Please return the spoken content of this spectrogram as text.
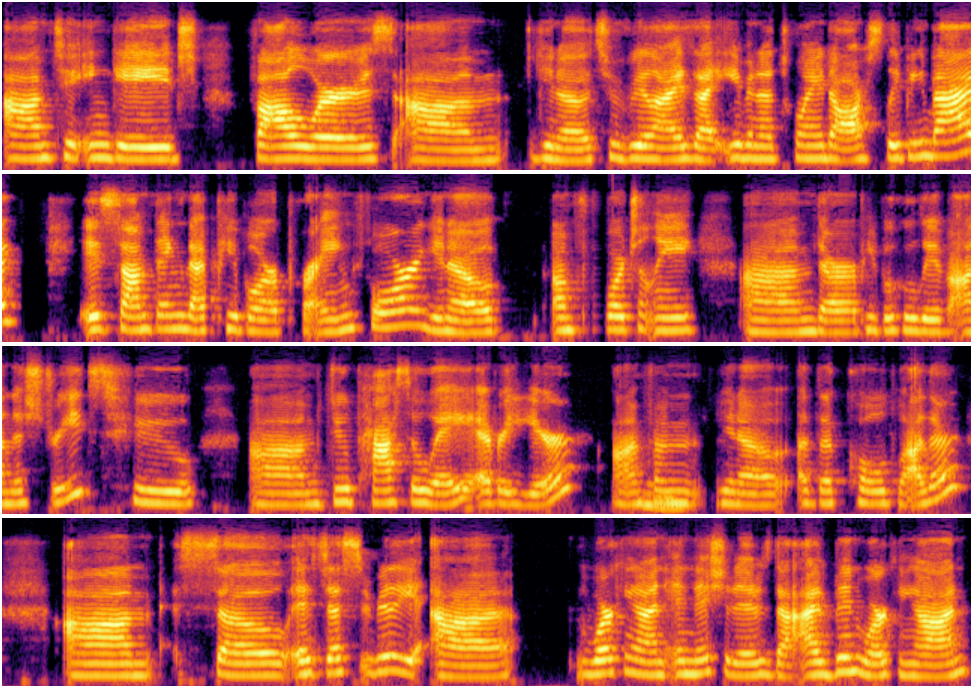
um, to engage followers, um, you know, to realize that even a $20 sleeping bag is something that people are praying for. You know, unfortunately, um, there are people who live on the streets who um, do pass away every year um, from, you know, the cold weather. Um, so it's just really uh, working on initiatives that I've been working on,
